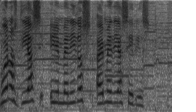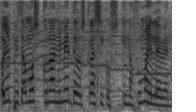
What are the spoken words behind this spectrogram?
Buenos días y bienvenidos a MDA Series. Hoy empezamos con anime de los clásicos. Inazuma Eleven.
